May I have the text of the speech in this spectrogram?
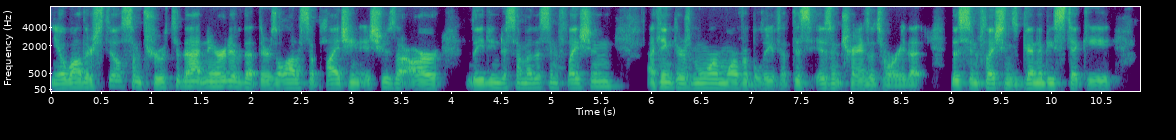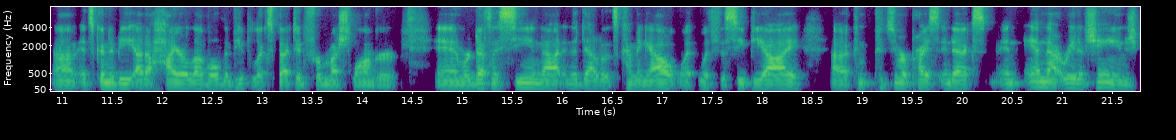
you know, while there's still some truth to that narrative that there's a lot of supply chain issues that are leading to some of this inflation, I think there's more and more of a belief that this isn't transitory, that this inflation is going to be sticky. Um, it's going to be at a higher level than people expected for much longer. And we're definitely seeing that in the data that's coming out with, with the CPI, uh, consumer price index, and, and that rate of change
